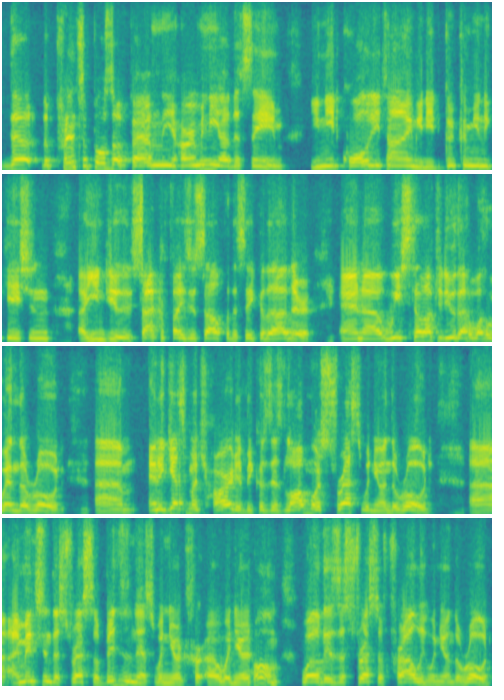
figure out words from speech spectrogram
the the principles of family harmony are the same. You need quality time. You need good communication. Uh, you need to sacrifice yourself for the sake of the other. And uh, we still have to do that while we're on the road. Um, and it gets much harder because there's a lot more stress when you're on the road. Uh, I mentioned the stress of business when you're uh, when you're at home. Well, there's the stress of traveling when you're on the road.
